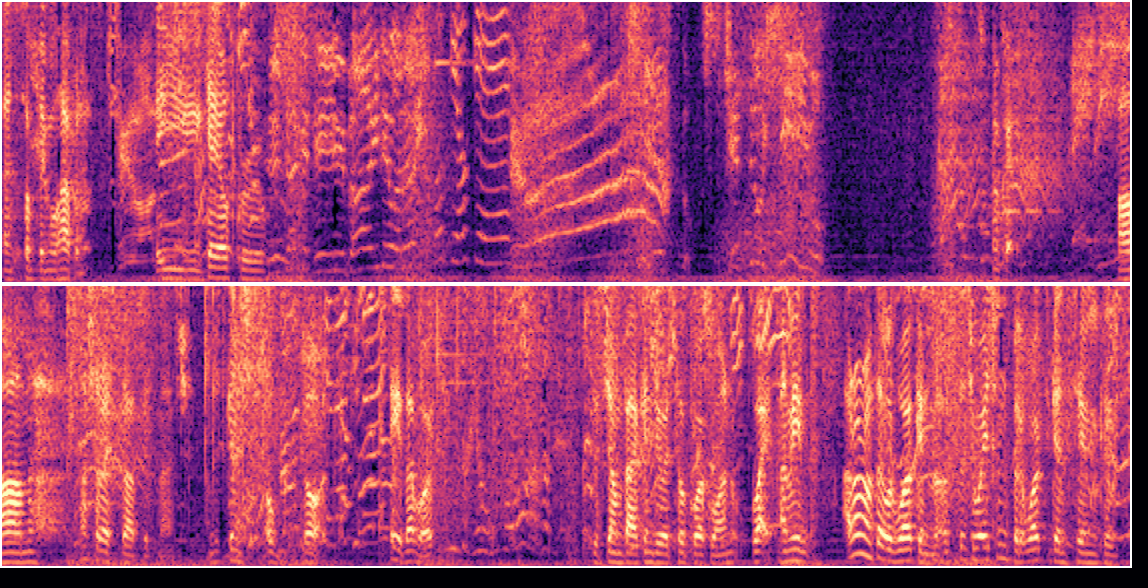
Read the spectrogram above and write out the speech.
and something will happen. A Chaos Crew. Okay. Um, how should I start this match? I'm just gonna. Oh my god. Hey, that worked. Just jump back into a tilt quirk one. Wait, I mean, I don't know if that would work in most situations, but it worked against him because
